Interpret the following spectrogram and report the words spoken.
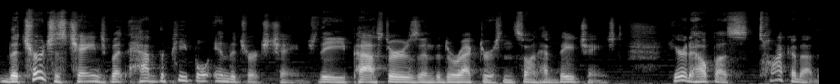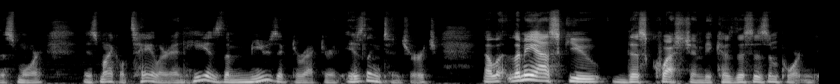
the church has changed, but have the people in the church changed? The pastors and the directors and so on, have they changed? Here to help us talk about this more is Michael Taylor, and he is the music director at Islington Church. Now, let, let me ask you this question because this is important.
